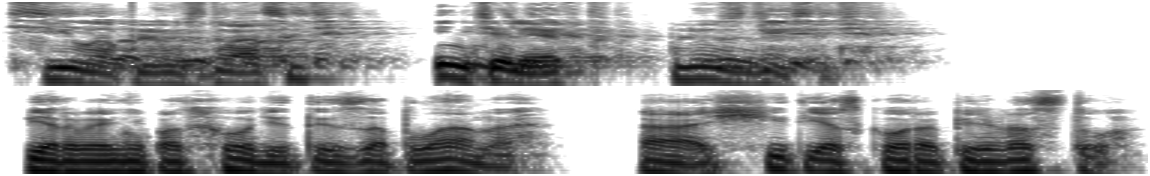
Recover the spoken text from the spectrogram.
Сила плюс 20, интеллект плюс 10. Первое не подходит из-за плана, а щит я скоро перерасту.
